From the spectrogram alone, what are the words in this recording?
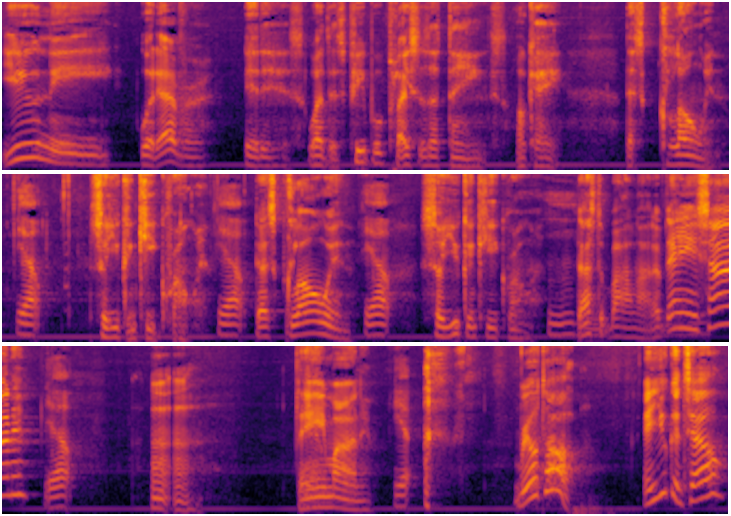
You need whatever it is, whether it's people, places, or things, okay, that's glowing Yep, so you can keep growing. yep, That's glowing yep, so you can keep growing. That's the bottom line. If they ain't shining, yep, Mm-mm. they ain't mining. yep. Real talk. And you can tell.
